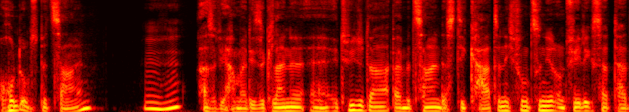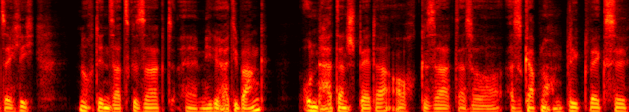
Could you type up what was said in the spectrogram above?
rund ums Bezahlen. Mhm. Also wir haben ja diese kleine äh, Etüde da beim Bezahlen, dass die Karte nicht funktioniert und Felix hat tatsächlich noch den Satz gesagt, äh, mir gehört die Bank und hat dann später auch gesagt, also, also es gab noch einen Blickwechsel,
